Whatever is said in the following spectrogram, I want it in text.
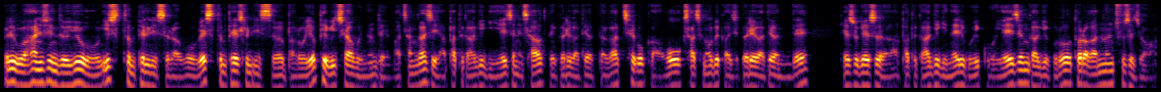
그리고 한신더휴 이스턴 팰리스라고 웨스턴 팰리스 바로 옆에 위치하고 있는데 마찬가지 아파트 가격이 예전에 4억대 거래가 되었다가 최고가 5억 4천5백까지 거래가 되었는데 계속해서 아파트 가격이 내리고 있고 예전 가격으로 돌아가는 추세죠.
